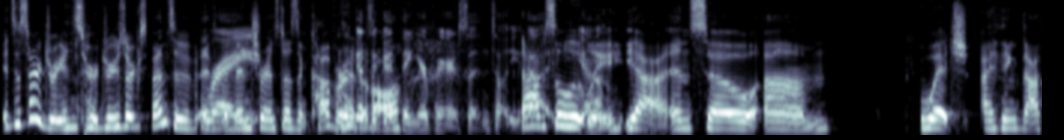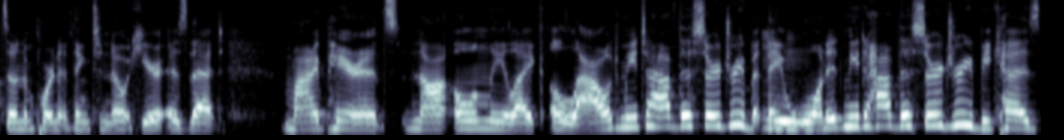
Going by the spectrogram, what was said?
it's a surgery and surgeries are expensive if, if insurance doesn't cover I think it that's at a all good thing your parents didn't tell you that. Absolutely. Yeah. And so, um, which I think that's an important thing to note here is that my parents not only like allowed me to have this surgery, but they Mm-hmm. wanted me to have this surgery because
